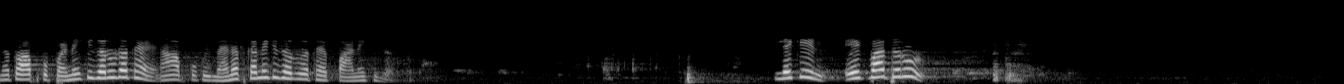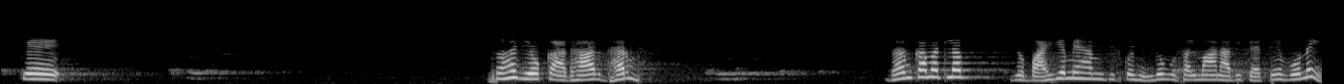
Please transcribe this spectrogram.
न तो आपको पढ़ने की ज़रूरत है, ना आपको कोई मेहनत करने की ज़रूरत है, पाने की ज़रूरत है। लेकिन एक बात ज़रूर कि सहज योग का आधार धर्म धर्म का मतलब जो बाह्य में हम जिसको हिंदू, मुसलमान आदि कहते हैं, वो नहीं।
